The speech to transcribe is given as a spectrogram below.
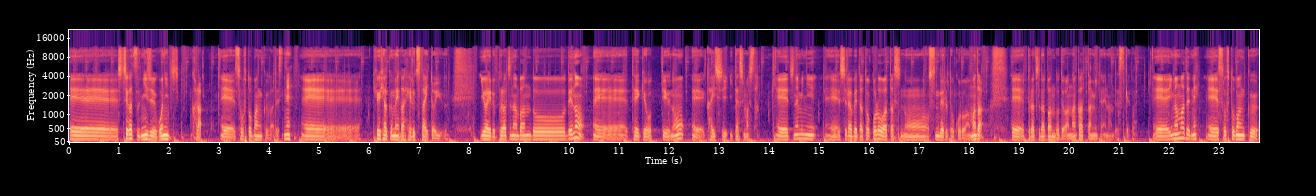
えー7月25日から、えーソフトバンクがですね、えー 900MHz 帯という、いわゆるプラチナバンドでの、え提供っていうのを、え開始いたしました。えーちなみに、えー調べたところ私の住んでるところはまだ、えープラチナバンドではなかったみたいなんですけど、え今までね、えソフトバンク、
